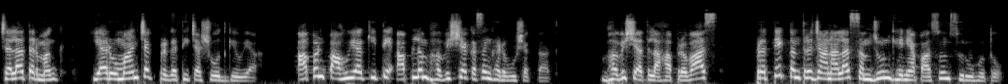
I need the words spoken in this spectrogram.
चला तर मग या रोमांचक प्रगतीचा शोध घेऊया. आपण पाहूया की ते आपलं भविष्य कसं घडवू शकतात. भविष्यातला हा प्रवास प्रत्येक तंत्रज्ञानाला समजून घेण्यापासून सुरू होतो.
